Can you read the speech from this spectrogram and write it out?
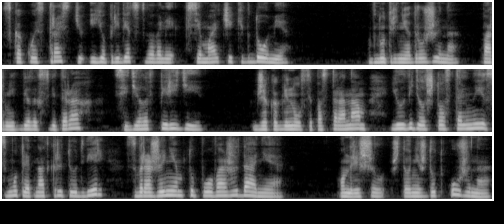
с какой страстью ее приветствовали все мальчики в доме. Внутренняя дружина, парни в белых свитерах, сидела впереди. Джек оглянулся по сторонам и увидел, что остальные смотрят на открытую дверь с выражением тупого ожидания. Он решил, что они ждут ужина.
